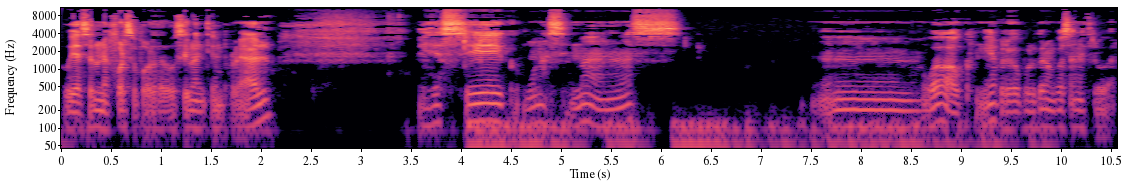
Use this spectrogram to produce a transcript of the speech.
Voy a hacer un esfuerzo por traducirlo en tiempo real. Desde hace como unas semanas. Uh, wow, mira, pero que publicaron cosas en este lugar.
